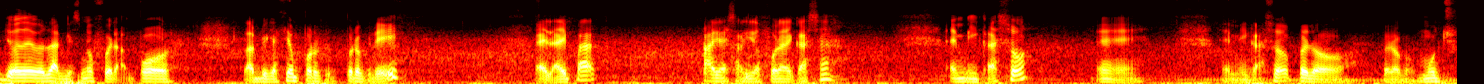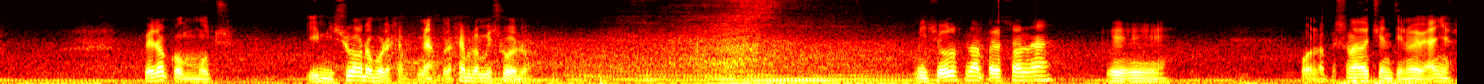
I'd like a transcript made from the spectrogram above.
yo de verdad que si no fuera por la aplicación Procreate, el iPad haya salido fuera de casa. En mi caso, eh, en mi caso, pero, pero con mucho. Pero con mucho. Y mi suegro, por ejemplo, por ejemplo, mi suegro, mi suegro es una persona que, bueno, una persona de 89 años,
